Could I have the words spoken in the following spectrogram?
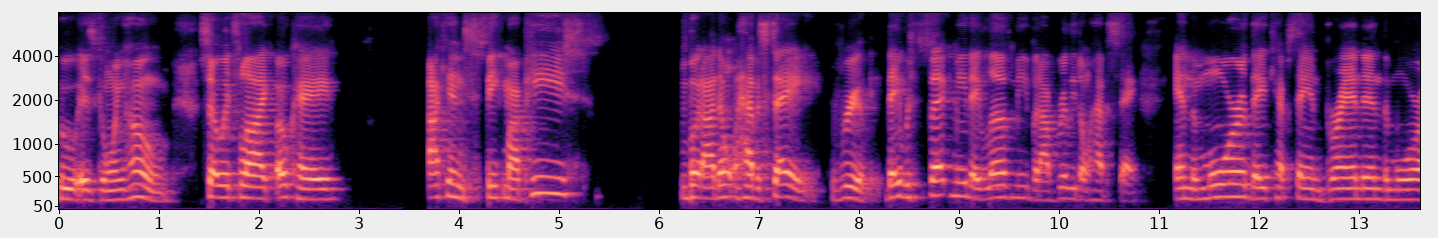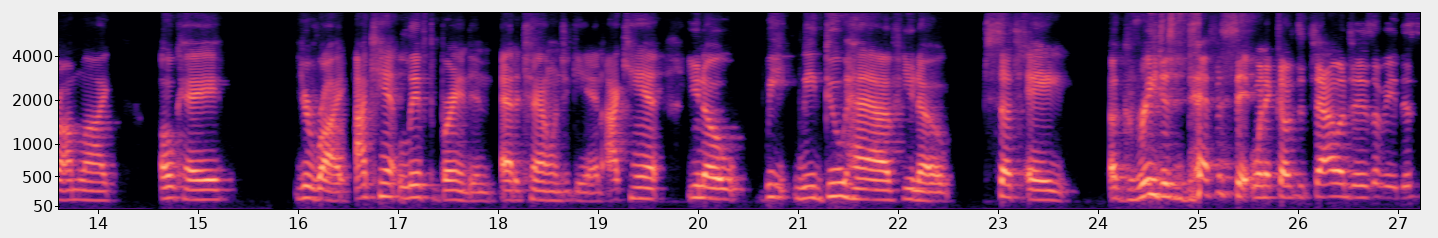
who is going home. So it's like, okay, I can speak my piece but I don't have a say really. They respect me, they love me, but I really don't have a say. And the more they kept saying Brandon, the more I'm like, okay, you're right. I can't lift Brandon at a challenge again. I can't, you know, we we do have, you know, such a egregious deficit when it comes to challenges. I mean, this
